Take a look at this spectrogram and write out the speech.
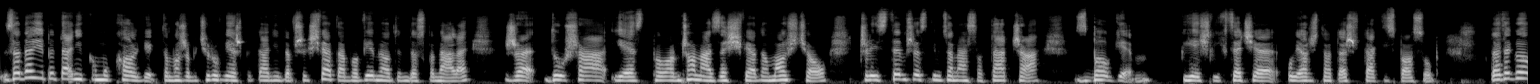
zadaję pytanie komukolwiek, to może być również pytanie do wszechświata, bo wiemy o tym doskonale, że dusza jest połączona ze świadomością, czyli z tym wszystkim, co nas otacza, z Bogiem, jeśli chcecie ująć to też w taki sposób. Dlatego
